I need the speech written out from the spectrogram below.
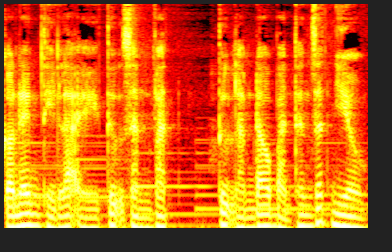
còn em thì lại tự dằn vặt, tự làm đau bản thân rất nhiều.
